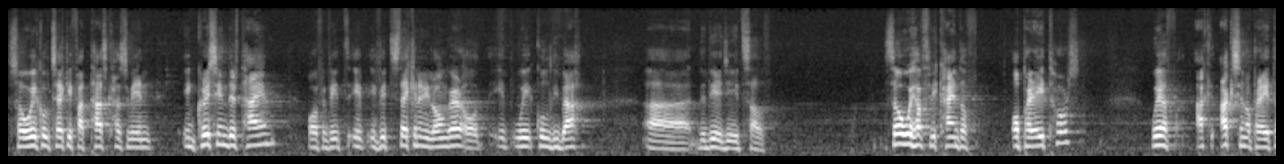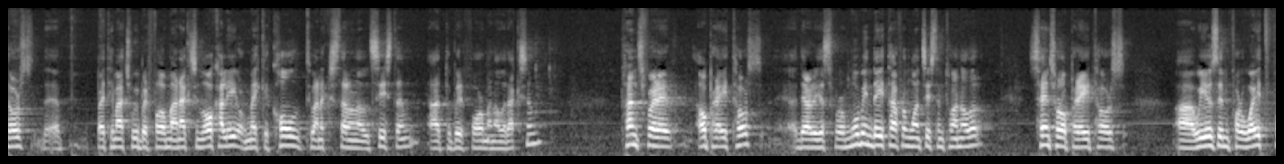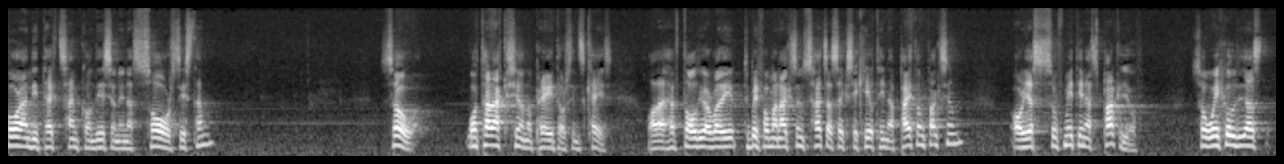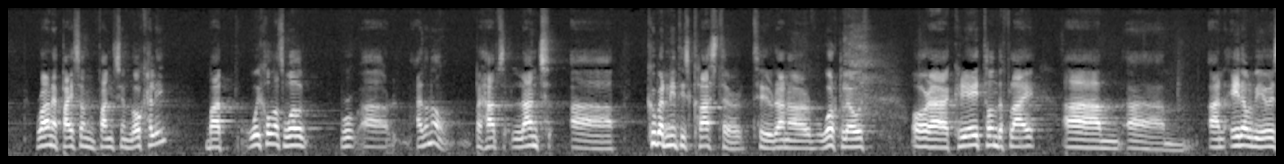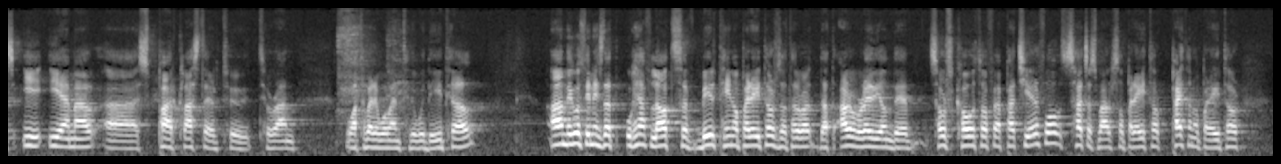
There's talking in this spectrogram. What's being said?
So we could check if a task has been increasing the time or if, it, if, if it's taking any longer or it, we could debug uh, the DAG itself. So we have three kinds of operators. We have ac action operators. The, pretty much we perform an action locally or make a call to an external system uh, to perform another action. Transfer operators, uh, they're just for moving data from one system to another. Sensor operators, uh, we use them for wait for and detect some condition in a source system. So, what are action operators in this case? Well, I have told you already to perform an action such as executing a Python function or just submitting a Spark job. So we could just run a Python function locally, but we could as well, uh, I don't know, perhaps launch a Kubernetes cluster to run our workload or uh, create on the fly um, um, an AWS EMR uh, Spark cluster to, to run whatever we want to do with the ETL. And the good thing is that we have lots of built-in operators that are, that are already on the source code of Apache Airflow, such as Vars operator, Python operator,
